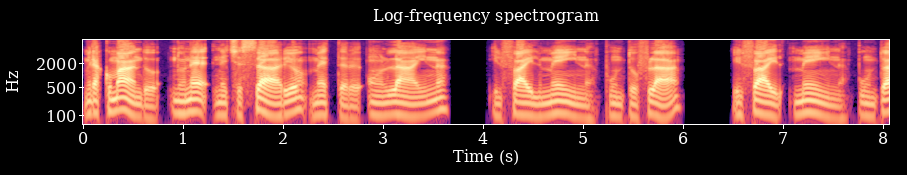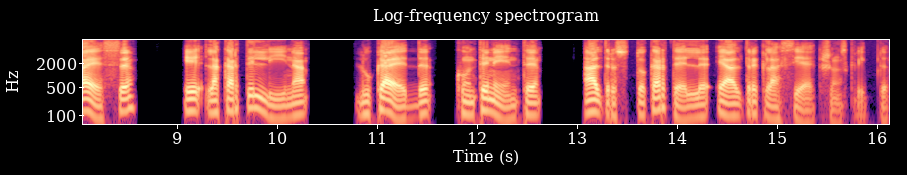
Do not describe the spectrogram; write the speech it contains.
Mi raccomando, non è necessario mettere online il file main.fla, il file main.as e la cartellina lucaed contenente altre sottocartelle e altre classi ActionScript.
